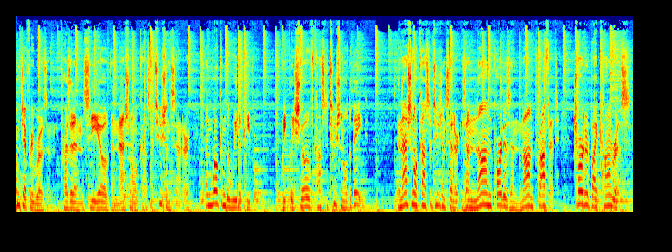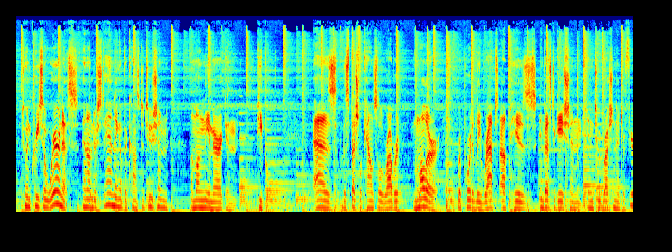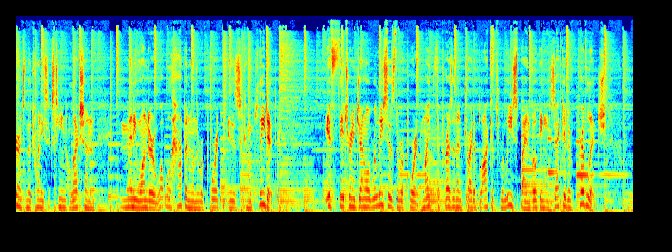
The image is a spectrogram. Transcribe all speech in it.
I'm Jeffrey Rosen, President and CEO of the National Constitution Center, and welcome to We the People, a weekly show of constitutional debate. The National Constitution Center is a nonpartisan nonprofit chartered by Congress to increase awareness and understanding of the Constitution among the American people. As the special counsel Robert Mueller reportedly wraps up his investigation into Russian interference in the 2016 election, many wonder what will happen when the report is completed. If the Attorney General releases the report, might the President try to block its release by invoking executive privilege?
